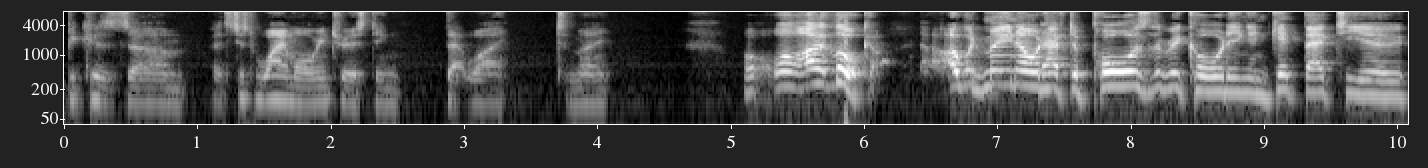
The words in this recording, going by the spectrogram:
because um, it's just way more interesting that way to me. Well, well I look I would mean I would have to pause the recording and get back to you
